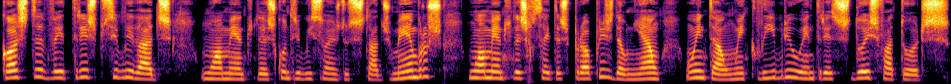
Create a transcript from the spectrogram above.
Costa vê três possibilidades: um aumento das contribuições dos Estados-membros um aumento das receitas próprias da União ou então um equilíbrio entre esses dois fatores.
